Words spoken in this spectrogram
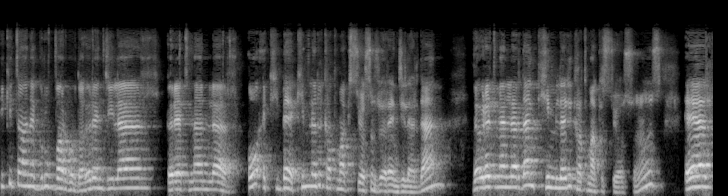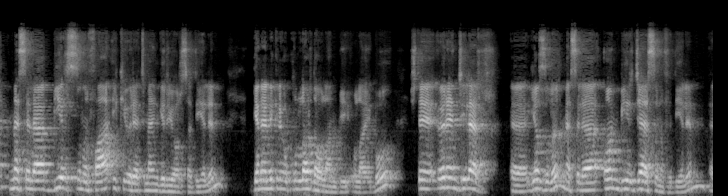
iki tane grup var burada. Öğrenciler, öğretmenler. O ekibe kimleri katmak istiyorsunuz öğrencilerden? Ve öğretmenlerden kimleri katmak istiyorsunuz? Eğer mesela bir sınıfa iki öğretmen giriyorsa diyelim, genellikle okullarda olan bir olay bu. İşte öğrenciler e, yazılır. Mesela 11C sınıfı diyelim, e,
